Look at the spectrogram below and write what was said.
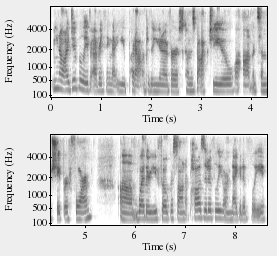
you know, I do believe everything that you put out into the universe comes back to you um, in some shape or form, um, whether you focus on it positively or negatively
